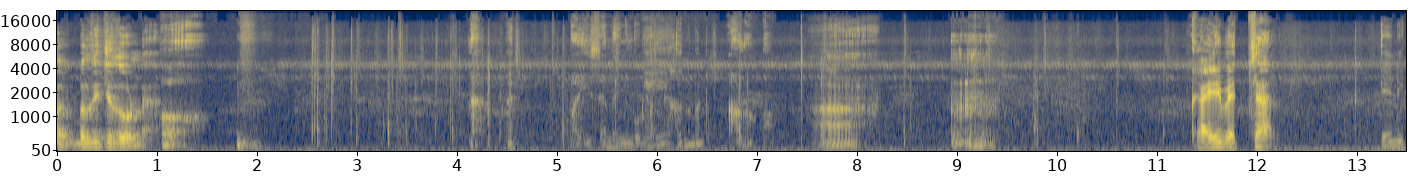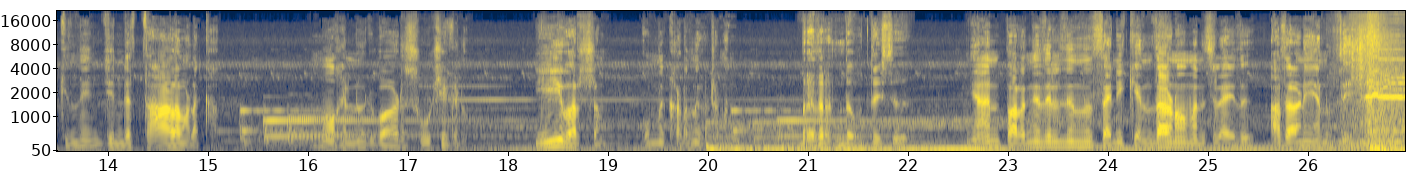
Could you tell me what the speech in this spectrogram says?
നിർബന്ധിച്ചതുകൊണ്ടാണ് ഓ പൈസ എന്തെങ്കിലും കൊടുക്കല്ലേ അതൊന്നും വേണ്ട ആണോ കൈവച്ചാൽ എനിക്ക് നെഞ്ചിന്റെ താളമളക്കാം മോഹൻ ഒരുപാട് സൂക്ഷിക്കണം. ഈ വർഷം ഒന്ന് കടന്നു കിട്ടണം. ബ്രദർ എന്താ ഉദ്ദേശിച്ചത്? ഞാൻ പറഞ്ഞതിൽ നിന്ന് തനിക്ക് എന്താണോ മനസ്സിലായത് അതാണ് ഞാൻ ഉദ്ദേശിച്ചത്.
